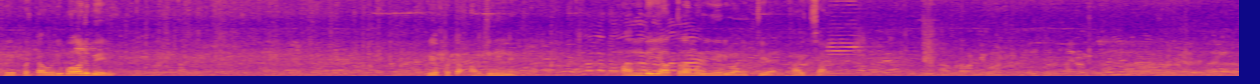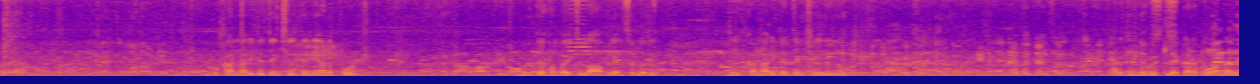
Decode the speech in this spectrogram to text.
പ്രിയപ്പെട്ട ഒരുപാട് പേര്. പ്രിയപ്പെട്ട അർജുനനെ അന്ത്യയാത്രാ മൊഴി നേരുവാൻ എത്തിയ കാഴ്ച. ഇപ്പോൾ കണ്ണാടിക്കൽ ജംഗ്ഷനിൽ തന്നെയാണ് ഇപ്പോൾ മൃതദേഹം വഹിച്ചുള്ള ആംബുലൻസ് ഉള്ളത്. ഈ കണ്ണാടിക്കൽ ജംഗ്ഷനിൽ നിന്നും അർജുന്റെ വീട്ടിലേക്കാണ് പോകുന്നത്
